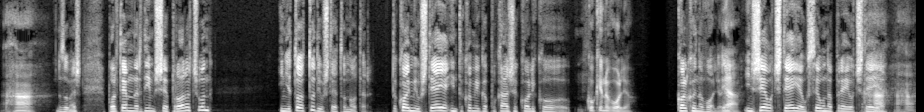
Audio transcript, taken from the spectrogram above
Aha, razumeš? Potem naredim še proračun in je to tudi všteto noter. Takoj mi všteje in tako mi ga pokaže, koliko, Koliko je na voljo? koliko je na voljo. Ja. Ja. Ja. In že odšteje, vse vnaprej odšteje. Aha, aha,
